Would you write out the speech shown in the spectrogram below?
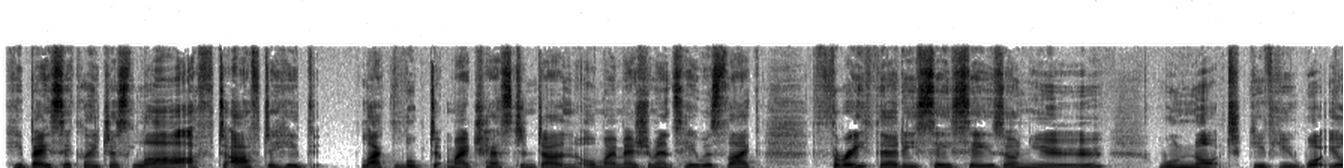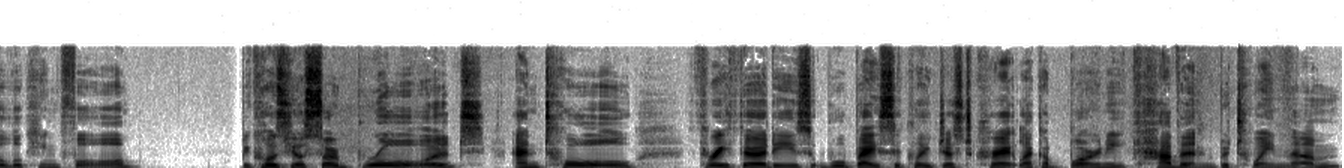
He basically just laughed after he'd like looked at my chest and done all my measurements. He was like, 330 cc's on you will not give you what you're looking for. Because you're so broad and tall, 330s will basically just create like a bony cavern between them.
